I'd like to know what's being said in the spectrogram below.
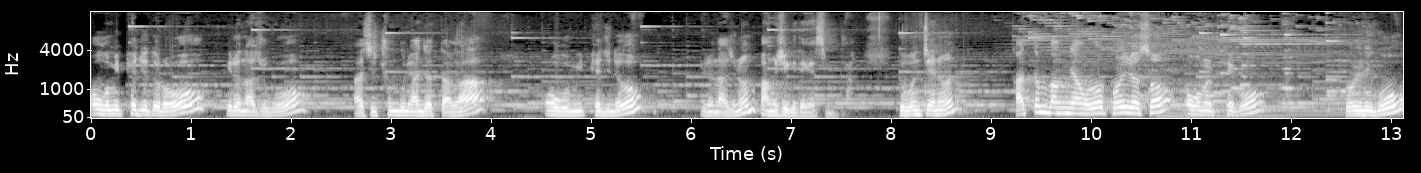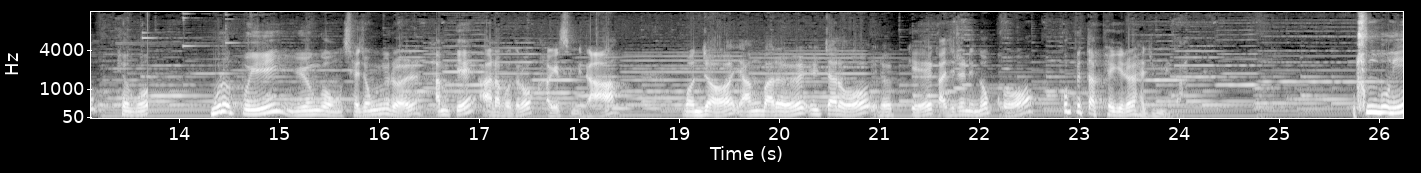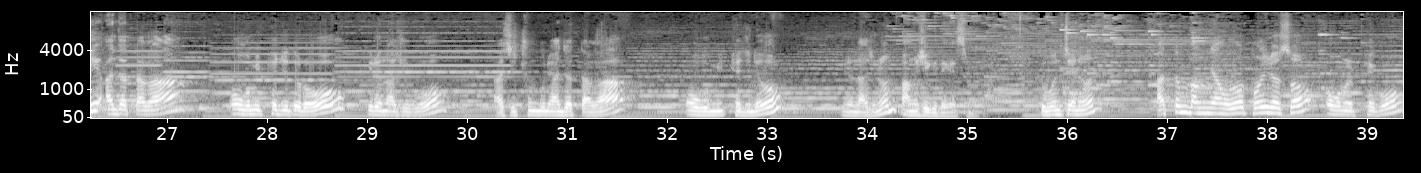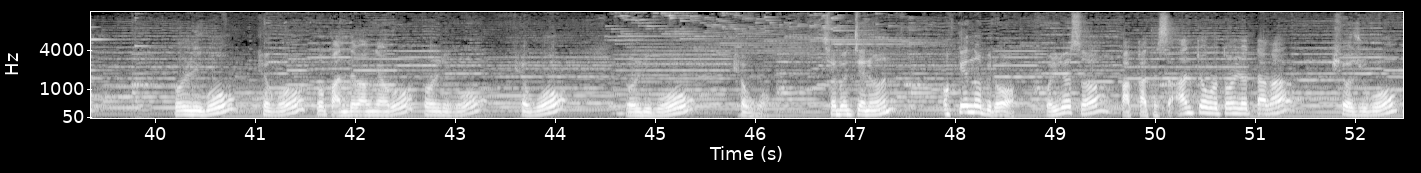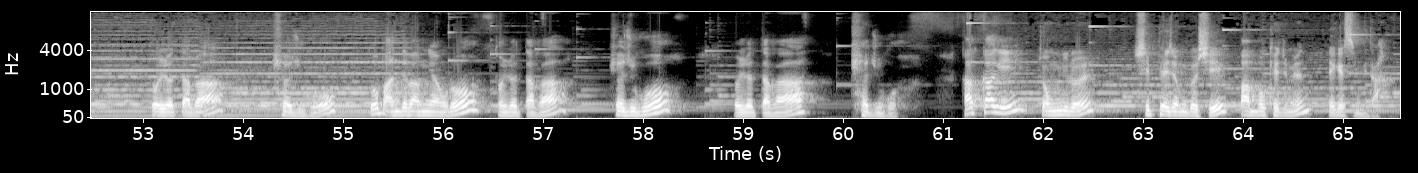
오금이 펴지도록 일어나주고 다시 충분히 앉았다가 오금이 펴지도록 일어나주는 방식이 되겠습니다. 두 번째는 같은 방향으로 돌려서 오금을 펴고 돌리고 펴고 무릎 부위 유연공 세 종류를 함께 알아보도록 하겠습니다. 먼저 양발을 일자로 이렇게 가지런히 놓고 굽혔다 펴기를 해줍니다. 충분히 앉았다가 오금이 펴지도록 일어나주고 다시 충분히 앉았다가 오금이 펴지도록 일어나주는 방식이 되겠습니다. 두 번째는 같은 방향으로 돌려서 오금을 펴고 돌리고 펴고 또 반대 방향으로 돌리고 펴고 돌리고 펴고 세 번째는 어깨 너비로 돌려서 바깥에서 안쪽으로 돌렸다가 펴주고 돌렸다가 펴주고 또 반대 방향으로 돌렸다가 펴주고 돌렸다가 펴주고 각각의 종류를 10회 정도씩 반복해주면 되겠습니다.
